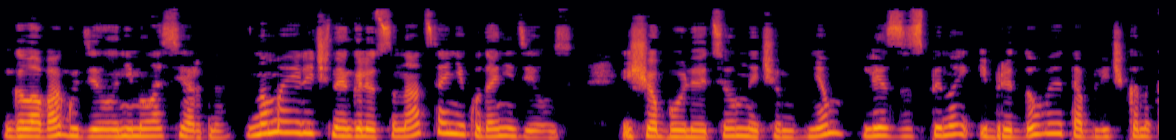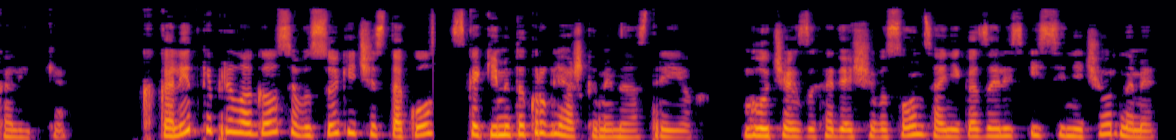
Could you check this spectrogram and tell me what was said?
Голова гудела немилосердно, но моя личная галлюцинация никуда не делась. Еще более темный, чем днем, лес за спиной и бредовая табличка на калитке. К калитке прилагался высокий чистокол с какими-то кругляшками на остриях. В лучах заходящего солнца они казались истинно черными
